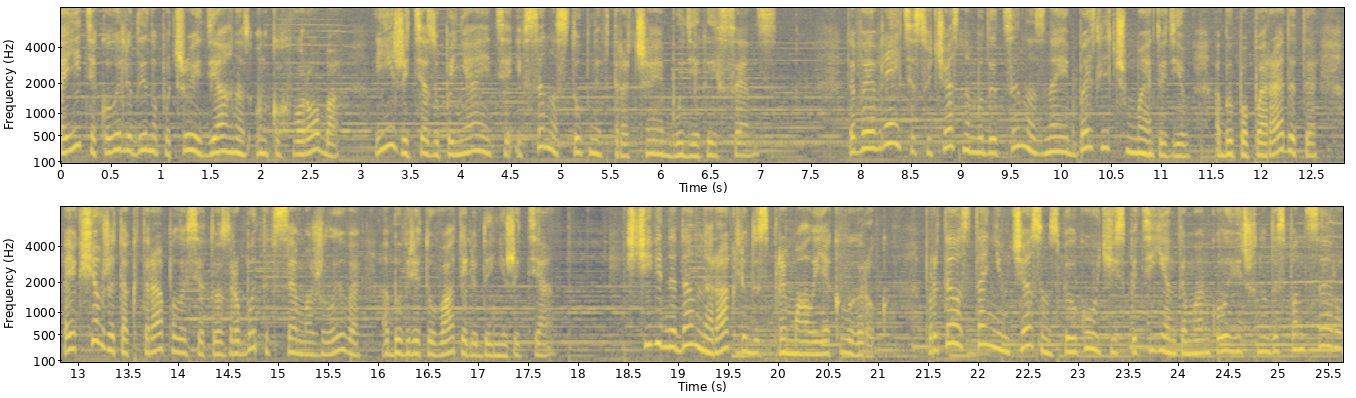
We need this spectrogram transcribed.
Здається, коли людина почує діагноз онкохвороба, її життя зупиняється і все наступне втрачає будь-який сенс. Та виявляється, сучасна медицина знає безліч методів, аби попередити, а якщо вже так трапилося, то зробити все можливе, аби врятувати людині життя. Ще віднедавна рак люди сприймали як вирок. Проте останнім часом, спілкуючись з пацієнтами онкологічного диспансеру,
